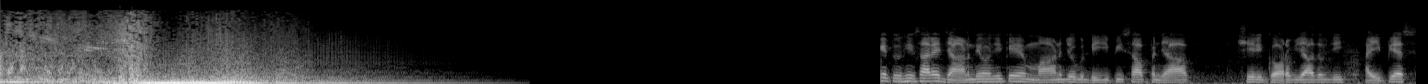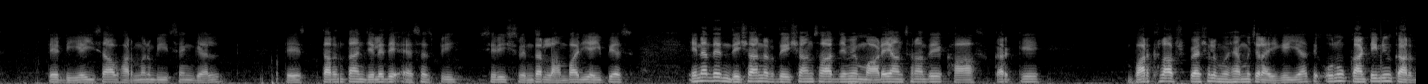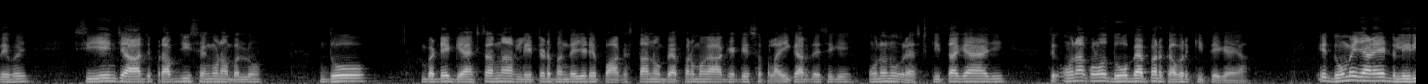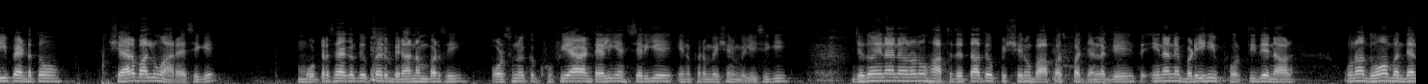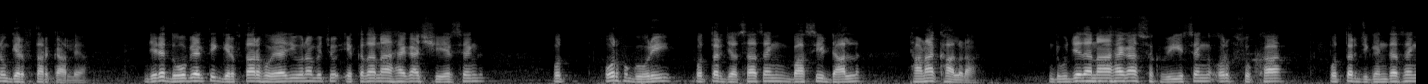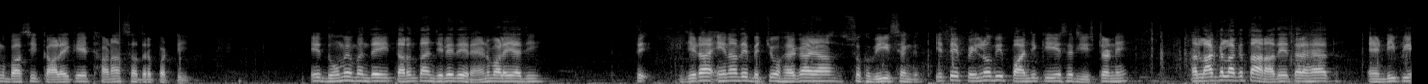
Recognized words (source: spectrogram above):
ਕਿ ਤੁਸੀਂ ਸਾਰੇ ਜਾਣਦੇ ਹੋ ਜੀ ਕਿ ਮਾਨਯੋਗ ਡੀਜੀਪੀ ਸਾਹਿਬ ਪੰਜਾਬ, ਸ਼੍ਰੀ ਗੌਰਵ ਯਾਦਵ ਜੀ ਆਈਪੀਐਸ ਤੇ ਡੀਆਈ ਸਾਹਿਬ ਹਰਮਨਵੀਰ ਸਿੰਘ ਗਿੱਲ ਤੇ ਤਰਨਤਾਰਨ ਜ਼ਿਲ੍ਹੇ ਦੇ ਐਸਐਸਪੀ ਸ਼੍ਰੀ ਸ਼ਰਿੰਦਰ ਲਾਂਬਾ ਜੀ ਆਈਪੀਐਸ ਇਹਨਾਂ ਦੇ ਦਿਸ਼ਾ ਨਿਰਦੇਸ਼ਾਂ ਅਨੁਸਾਰ ਜਿਵੇਂ ਮਾੜੇ ਆਨਸਰਾਂ ਦੇ ਖਾਸ ਕਰਕੇ ਬਰਖਲਾਫ ਸਪੈਸ਼ਲ ਮੁਹਿੰਮ ਚਲਾਈ ਗਈ ਆ ਤੇ ਉਹਨੂੰ ਕੰਟੀਨਿਊ ਕਰਦੇ ਹੋਏ ਸੀਏ ਇੰਚਾਰਜ ਪ੍ਰਭਜੀਤ ਸਿੰਘ ਉਹਨਾਂ ਵੱਲੋਂ ਦੋ ਵੱਡੇ ਗੈਂਗਸਟਰ ਨਾਲ ਰਿਲੇਟਡ ਬੰਦੇ ਜਿਹੜੇ ਪਾਕਿਸਤਾਨੋਂ ਵੈਪਨ ਮੰਗਾ ਕੇ ਅੱਗੇ ਸਪਲਾਈ ਕਰਦੇ ਸੀਗੇ, ਉਹਨਾਂ ਨੂੰ ਅਰੈਸਟ ਕੀਤਾ ਗਿਆ ਹੈ ਜੀ ਤੇ ਉਹਨਾਂ ਕੋਲੋਂ ਦੋ ਵੈਪਨ ਰਿਕਵਰ ਕੀਤੇ ਗਏ ਆ। ਇਹ ਦੋਵੇਂ ਜਾਣੇ ਡਲੀਰੀ ਪਿੰਡ ਤੋਂ ਸ਼ਹਿਰ ਵੱਲੋਂ ਆ ਰਹੇ ਸੀਗੇ। ਮੋਟਰਸਾਈਕਲ ਦੇ ਉੱਪਰ ਬਿਨਾ ਨੰਬਰ ਸੀ। ਪੁਲਿਸ ਨੂੰ ਇੱਕ ਖੁਫੀਆ ਇੰਟੈਲੀਜੈਂਸ ਜ਼ਰੀਏ ਇਨਫੋਰਮੇਸ਼ਨ ਮਿਲੀ ਸੀਗੀ। ਜਦੋਂ ਇਹਨਾਂ ਨੇ ਉਹਨਾਂ ਨੂੰ ਹੱਥ ਦਿੱਤਾ ਤੇ ਉਹ ਪਿੱਛੇ ਨੂੰ ਵਾਪਸ ਭੱਜਣ ਲੱਗੇ ਤੇ ਇਹਨਾਂ ਨੇ ਬੜੀ ਹੀ ਫੁਰਤੀ ਦੇ ਨਾਲ ਉਹਨਾਂ ਦੋਵਾਂ ਬੰਦਿਆਂ ਨੂੰ ਗ੍ਰਿਫਤਾਰ ਕਰ ਲਿਆ। ਜਿਹੜੇ ਦੋ ਵਿਅਕਤੀ ਗ੍ਰਿਫਤਾਰ ਹੋਇਆ ਜੀ, ਉਹਨਾਂ ਵਿੱਚੋਂ ਇੱਕ ਦਾ ਨਾਮ ਹੈਗਾ ਸ਼ੇਰ ਸਿੰਘ, ਪੁੱਤ- ਉਰਫ ਗੋਰੀ, ਪੁੱਤਰ ਜੱਸਾ ਸਿੰਘ ਬਾਸੀ ਡੱਲ, ਥਾਣਾ ਖਾਲੜਾ। ਦੂਜੇ ਦਾ ਨਾਮ ਹੈਗਾ ਸੁਖਵੀਰ ਸਿੰਘ ਉਰਫ ਸੁੱਖਾ, ਪੁੱਤਰ ਜੋਗਿੰਦਰ ਸਿੰਘ ਬਾਸੀ ਕਾਲੇ ਕੇ ਥਾਣਾ ਸਦਰ ਪੱਟੀ। ਇਹ ਦੋਵੇਂ ਬੰਦੇ ਤਰਨਤਾਰਨ ਜ਼ਿਲ੍ਹੇ ਦੇ ਰਹਿਣ ਵਾਲੇ ਆ ਜੀ। ਤੇ ਜਿਹੜਾ ਇਹਨਾਂ ਦੇ ਵਿੱਚੋਂ ਹੈਗਾ ਆ ਸੁਖਵੀਰ ਸਿੰਘ, ਇਹ ਤੇ ਪਹਿਲਾਂ ਵੀ 5 ਕੇਸ ਰਜਿਸਟਰ ਨੇ। ਅਲੱਗ-ਅਲੱਗ ਧਾਰਾ ਦੇ ਤਹਿਤ ਐਨਡੀਪੀ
